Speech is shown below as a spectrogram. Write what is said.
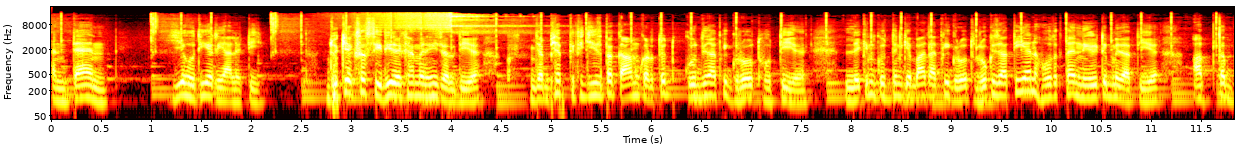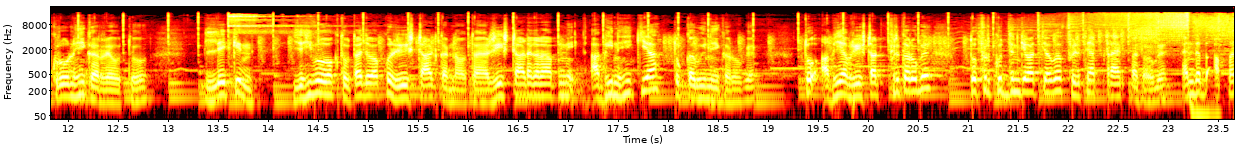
एंड देन ये होती है रियलिटी। जो कि अक्सर सीधी रेखा में नहीं चलती है। जब भी आप किसी चीज़ पर काम करते हो तो कुछ दिन आपकी ग्रोथ होती है। लेकिन कुछ दिन के बाद आपकी ग्रोथ रुक जाती है, ना हो सकता है नेगेटिव में जाती है। आप तब ग्रो नहीं कर रहे होते हो। लेकिन यही वो वक्त होता है जब आपको रीस्टार्ट करना होता है। रीस्टार्ट अगर आपने अभी नहीं किया तो कभी नहीं करोगे। तो अभी आप रीस्टार्ट फिर करोगे तो फिर कुछ दिन के बाद क्या होगा? फिर से आप ट्रैक पर करोगे एंड जब आपका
